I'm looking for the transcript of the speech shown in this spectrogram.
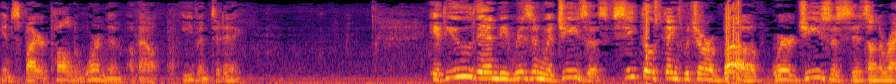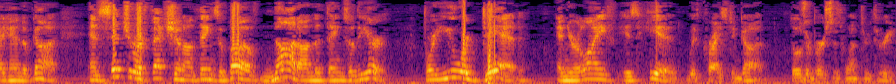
inspired Paul to warn them about even today. If you then be risen with Jesus, seek those things which are above, where Jesus sits on the right hand of God, and set your affection on things above, not on the things of the earth. For you are dead, and your life is hid with Christ in God. Those are verses 1 through 3.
